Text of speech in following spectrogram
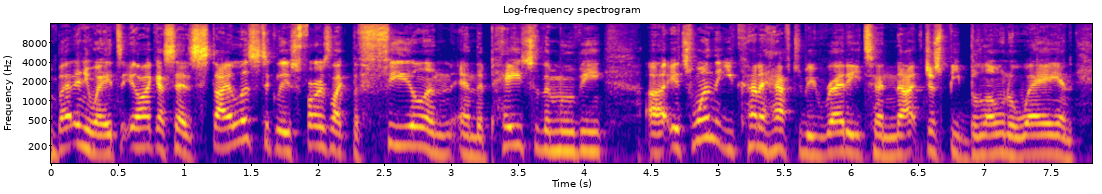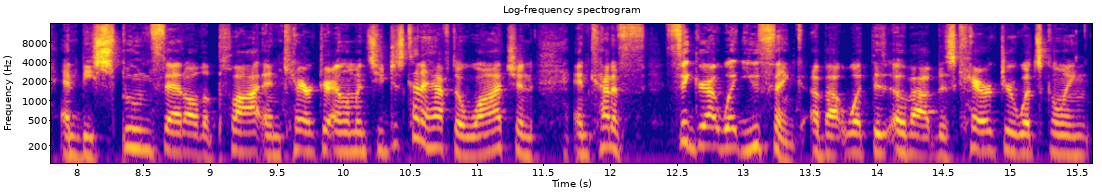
but anyway, it's like I said, stylistically, as far as like the feel and, and the pace of the movie, uh, it's one that you kind of have to be ready to not just be blown away and, and be spoon fed all the plot and character elements. You just kind of have to watch and, and kind of figure out what you think about what this, about this character, what's going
